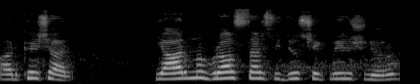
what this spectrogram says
Arkadaşlar yarın Brawl Stars videosu çekmeyi düşünüyorum.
